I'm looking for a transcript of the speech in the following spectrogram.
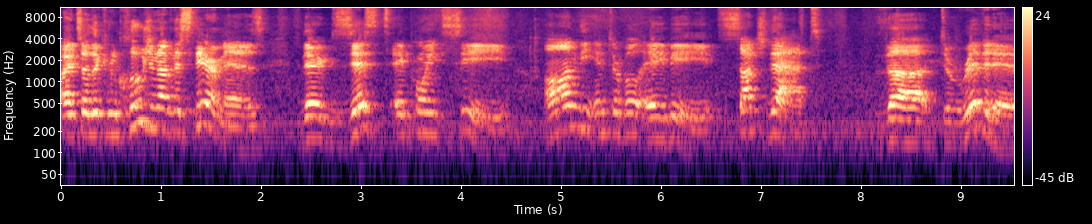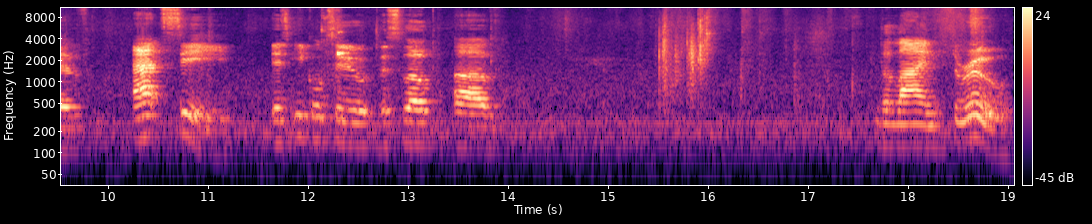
All right. So the conclusion of this theorem is there exists a point C on the interval AB such that the derivative at C is equal to the slope of the line through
